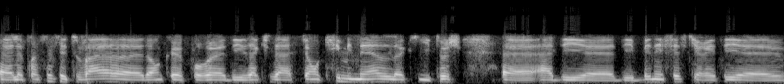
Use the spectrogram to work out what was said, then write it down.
Euh, le procès s'est ouvert euh, donc pour des accusations criminelles qui touchent à des, des bénéfices qui auraient été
